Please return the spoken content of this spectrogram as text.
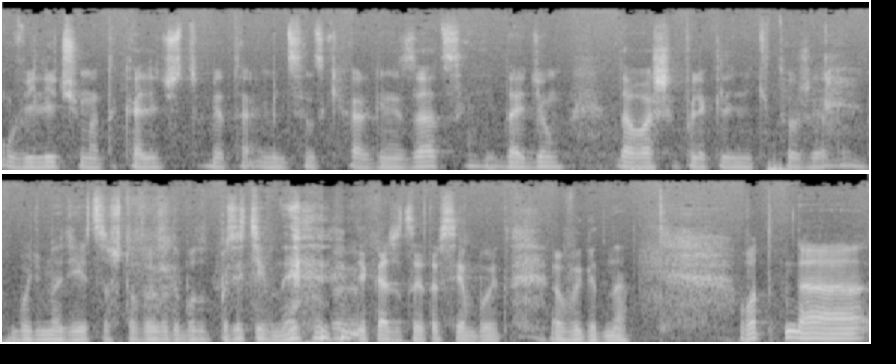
увеличим это количество медицинских организаций и дойдем до вашей поликлиники тоже, я думаю. Будем надеяться, что выводы будут позитивные. Мне кажется, это всем будет выгодно. Вот э,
